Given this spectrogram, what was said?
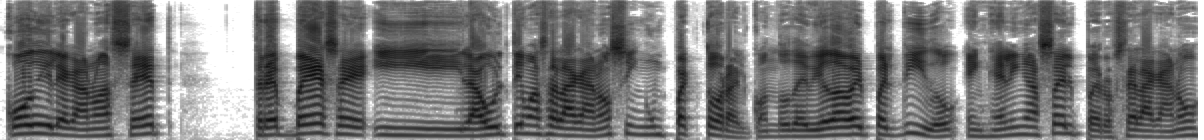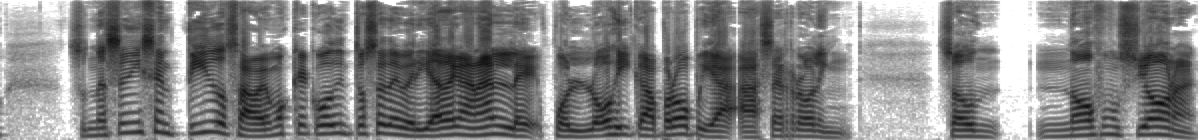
Cody le ganó a Seth tres veces y la última se la ganó sin un pectoral. Cuando debió de haber perdido en Hell in a Cell, pero se la ganó eso no hace ni sentido. Sabemos que Cody entonces debería de ganarle por lógica propia a Seth Rollins. So, no funciona.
